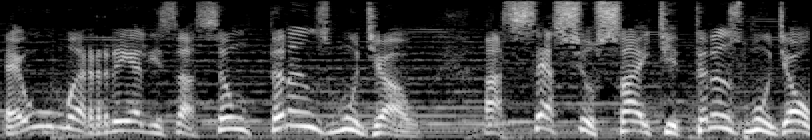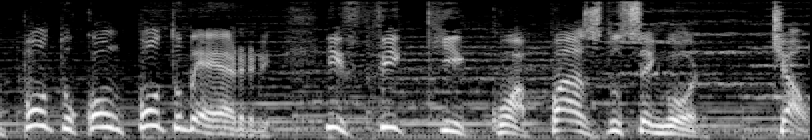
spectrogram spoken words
é uma realização transmundial. Acesse o site transmundial.com.br e fique com a paz do Senhor. Tchau.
